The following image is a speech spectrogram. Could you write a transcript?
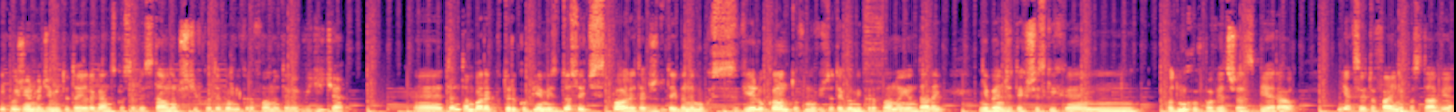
i później on będzie mi tutaj elegancko sobie stał naprzeciwko tego mikrofonu, tak jak widzicie. E, ten tamborek, który kupiłem jest dosyć spory, także tutaj będę mógł z wielu kątów mówić do tego mikrofonu i on dalej nie będzie tych wszystkich podmuchów powietrza zbierał. I jak sobie to fajnie postawię,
